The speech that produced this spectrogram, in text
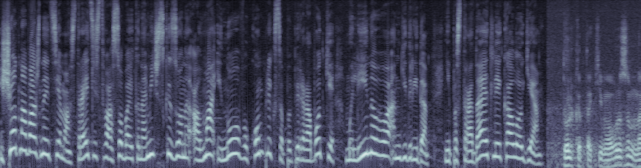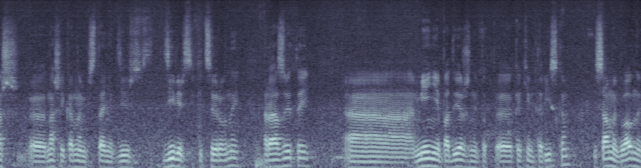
Еще одна важная тема – строительство особой экономической зоны Алма и нового комплекса по переработке малинового ангидрида. Не пострадает ли экология? Только таким образом наш, э, наша экономика станет диверсифицированной, развитой, а, менее подверженной э, каким-то рискам. И самое главное,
